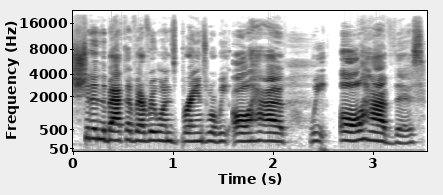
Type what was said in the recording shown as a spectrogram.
shit in the back of everyone's brains where we all have we all have this.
